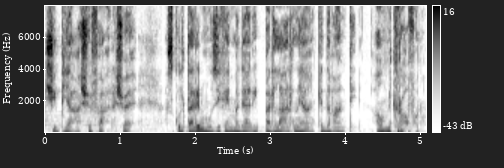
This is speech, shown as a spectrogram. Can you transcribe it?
ci piace fare, cioè ascoltare musica e magari parlarne anche davanti a un microfono.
